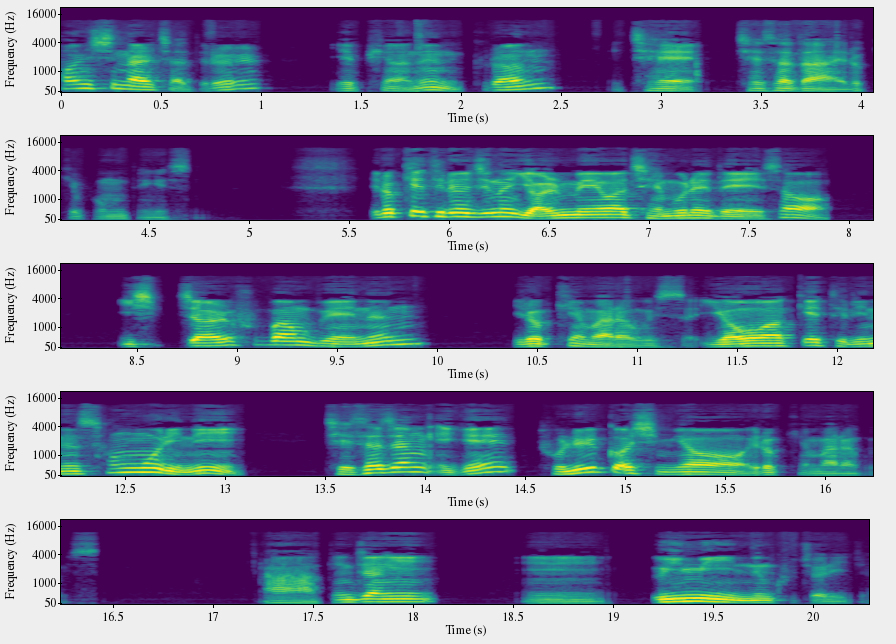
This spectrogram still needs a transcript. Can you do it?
헌신할 자들을 예표하는 그런 제, 제사다 이렇게 보면 되겠습니다. 이렇게 드려지는 열매와 제물에 대해서 20절 후반부에는 이렇게 말하고 있어요. 여호와께 드리는 성물이니 제사장에게 돌릴 것이며 이렇게 말하고 있어요. 아, 굉장히 예, 의미 있는 구절이죠.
